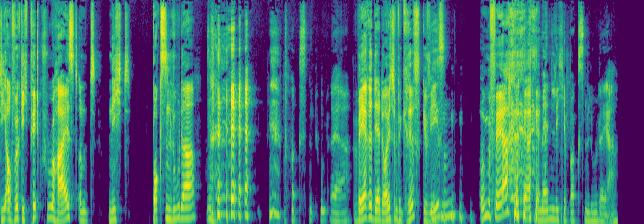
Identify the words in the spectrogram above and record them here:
die auch wirklich Pit Crew heißt und nicht Boxenluder. Boxenluder, ja. Wäre der deutsche Begriff gewesen, ungefähr. Männliche Boxenluder, ja.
